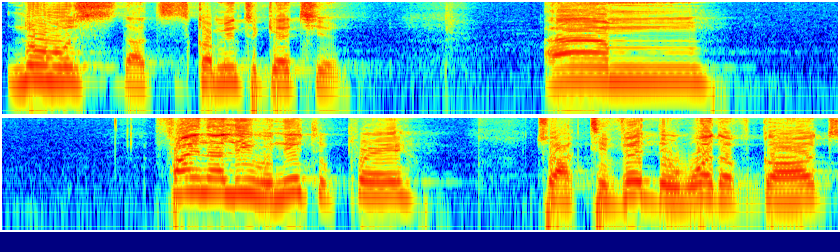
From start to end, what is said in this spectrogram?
knows that's coming to get you. Um, finally, we need to pray to activate the word of God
